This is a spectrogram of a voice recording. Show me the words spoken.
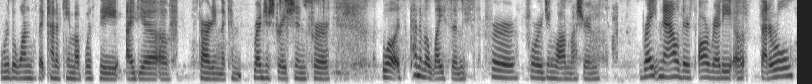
were the ones that kind of came up with the idea of starting the com- registration for well, it's kind of a license for foraging wild mushrooms. Right now, there's already a federal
